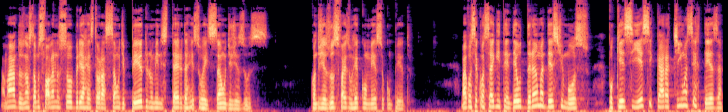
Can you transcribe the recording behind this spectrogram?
Amados, nós estamos falando sobre a restauração de Pedro no ministério da ressurreição de Jesus. Quando Jesus faz um recomeço com Pedro. Mas você consegue entender o drama deste moço, porque se esse cara tinha uma certeza,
